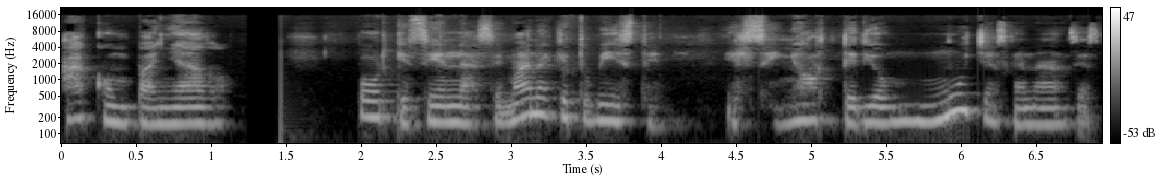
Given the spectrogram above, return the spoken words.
acompañado. Porque si en la semana que tuviste el Señor te dio muchas ganancias,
